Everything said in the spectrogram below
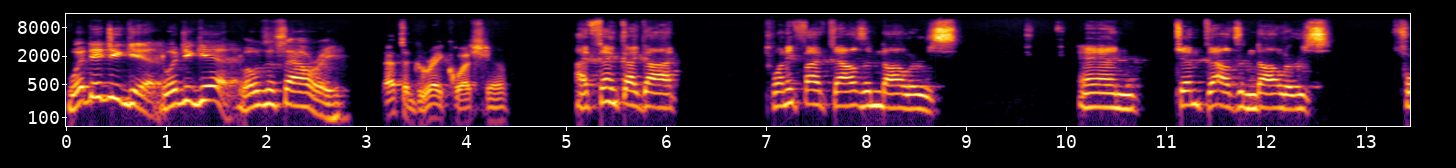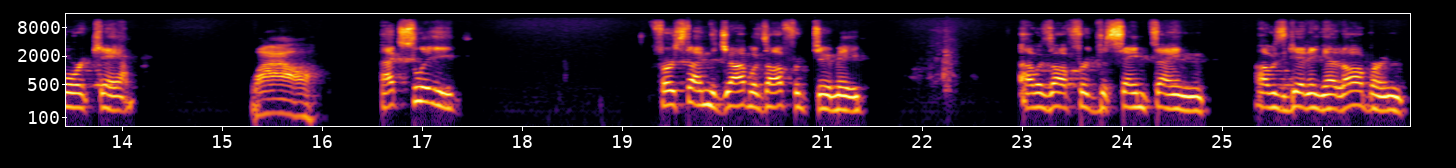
what did you get? What did you get? What was the salary? That's a great question. I think I got $25,000 and $10,000 for camp. Wow. Actually, first time the job was offered to me, I was offered the same thing I was getting at Auburn.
